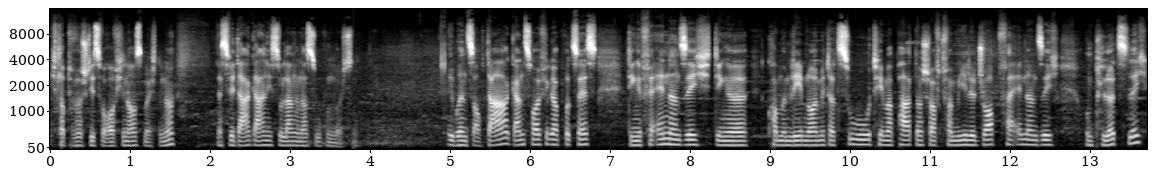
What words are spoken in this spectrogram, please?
ich glaube, du verstehst, worauf ich hinaus möchte, ne? dass wir da gar nicht so lange nach suchen möchten. Übrigens auch da ganz häufiger Prozess. Dinge verändern sich, Dinge kommen im Leben neu mit dazu. Thema Partnerschaft, Familie, Job verändern sich und plötzlich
